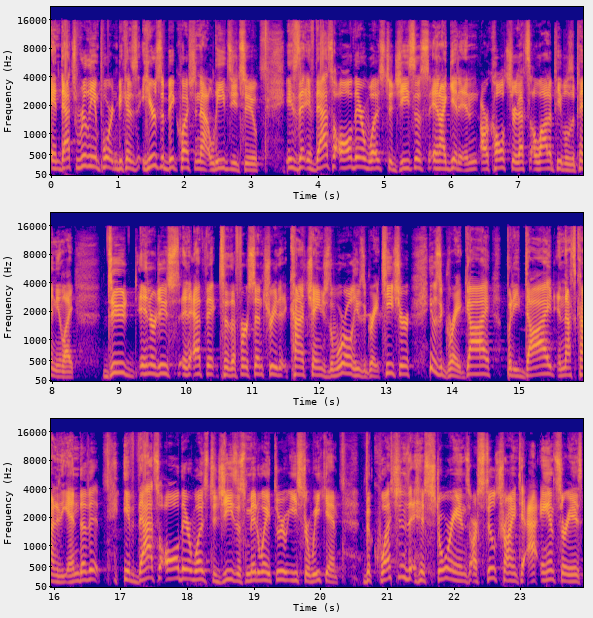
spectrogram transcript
And that's really important because here's the big question that leads you to is that if that's all there was to Jesus, and I get it, in our culture, that's a lot of people's opinion. Like, dude introduced an ethic to the first century that kind of changed the world. He was a great teacher, he was a great guy, but he died, and that's kind of the end of it. If that's all there was to Jesus midway through Easter weekend, the questions that historians are still trying to answer is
